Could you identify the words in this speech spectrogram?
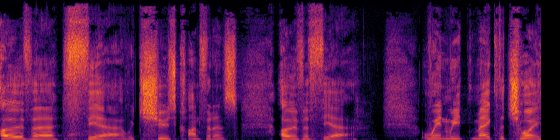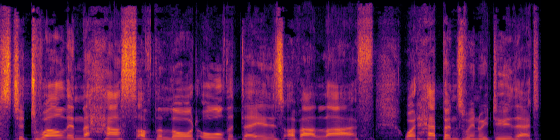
over fear, we choose confidence over fear when we make the choice to dwell in the house of the Lord all the days of our life, what happens when we do that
